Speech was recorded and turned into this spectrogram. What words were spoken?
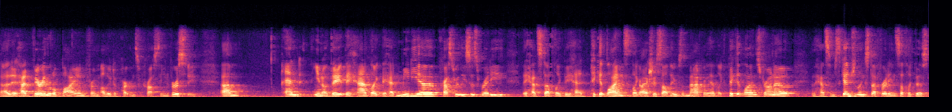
Uh, it had very little buy-in from other departments across the university. Um, and you know they, they had like they had media press releases ready they had stuff like they had picket lines like i actually saw there was a map where they had like picket lines drawn out and they had some scheduling stuff ready and stuff like this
